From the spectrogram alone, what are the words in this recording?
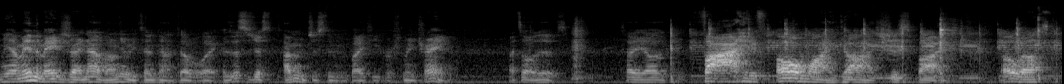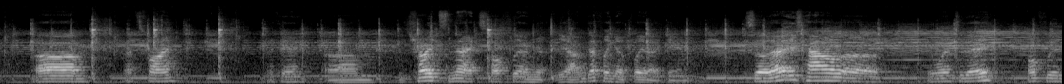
I mean, I'm in the majors right now, but I'm gonna be 10 pound double A because this is just I'm just in Bitey for spring training. That's all it is. How y'all five. Oh my gosh, just five. Oh well. Um, that's fine. Okay. Um, Detroit's next. Hopefully, I'm gonna, yeah, I'm definitely gonna play that game. So that is how uh, it went today. Hopefully,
